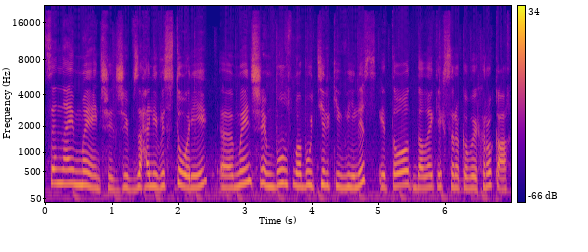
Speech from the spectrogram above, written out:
Це найменший джип взагалі в історії. Е, меншим був, мабуть, тільки Віліс, і то в далеких 40-х роках.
